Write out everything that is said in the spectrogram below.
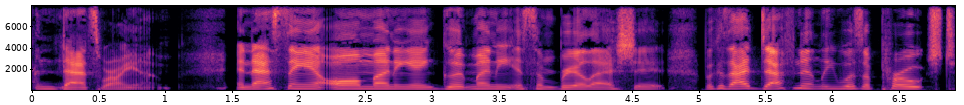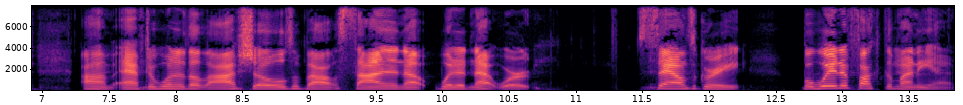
And that's where I am. And that's saying all money ain't good money is some real ass shit. Because I definitely was approached um, after one of the live shows about signing up with a network. Sounds great. But where the fuck the money at?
